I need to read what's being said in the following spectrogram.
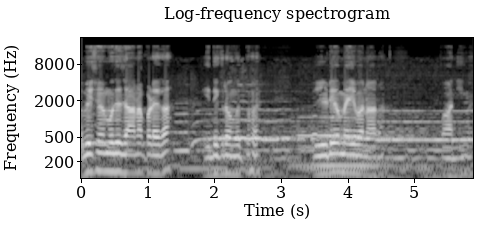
अभी इसमें मुझे जाना पड़ेगा। ये दिख रहे होंगे तुम्हें। वीडियो में ही बना रहा। पानी में।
